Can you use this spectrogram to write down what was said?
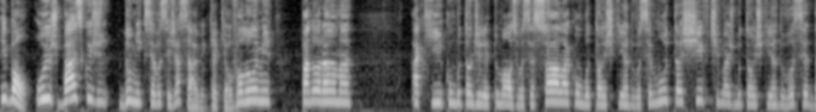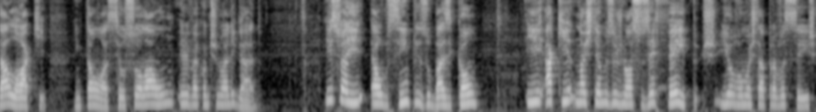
E bom, os básicos do mixer vocês já sabem, que aqui é o volume, panorama, aqui com o botão direito do mouse você sola, com o botão esquerdo você muta, shift mais botão esquerdo você dá lock. Então, ó, se eu solar um, ele vai continuar ligado. Isso aí é o simples, o basicão. E aqui nós temos os nossos efeitos e eu vou mostrar para vocês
